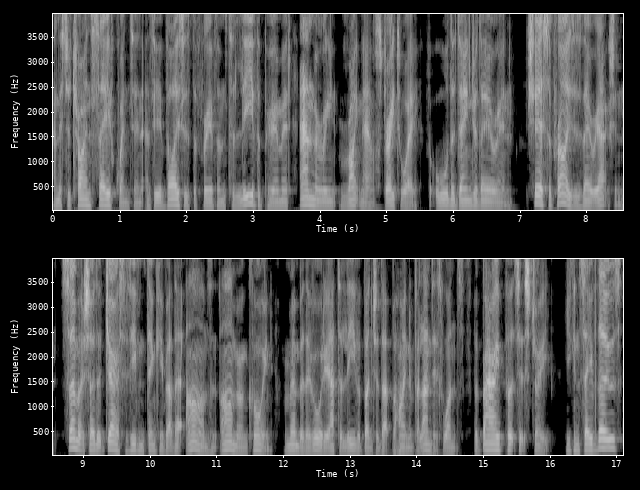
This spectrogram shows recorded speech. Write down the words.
and it's to try and save Quentyn as he advises the three of them to leave the pyramid and Meereen right now, straight away, for all the danger they are in. Sheer surprise is their reaction, so much so that Gerris is even thinking about their arms and armour and coin. Remember, they've already had to leave a bunch of that behind in Volantis once, but Barry puts it straight. You can save those,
